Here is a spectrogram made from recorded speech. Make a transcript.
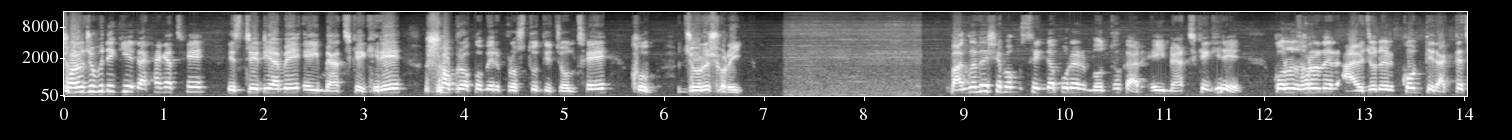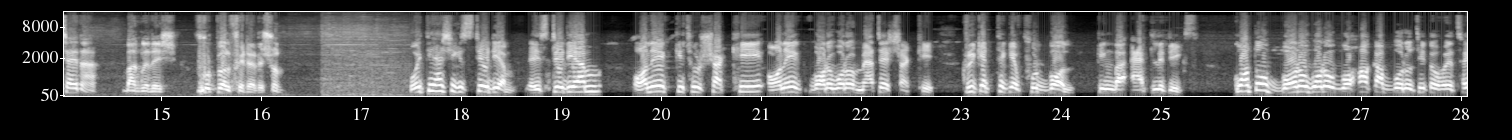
সরজমিনে গিয়ে দেখা গেছে, স্টেডিয়ামে এই ম্যাচকে ঘিরে সব রকমের প্রস্তুতি চলছে খুব জোরে সোরেই। বাংলাদেশ এবং সিঙ্গাপুরের মধ্যকার এই ম্যাচকে ঘিরে কোনো ধরনের আয়োজনের কমতি রাখতে চায় না বাংলাদেশ ফুটবল ফেডারেশন। ঐতিহাসিক স্টেডিয়াম, এই স্টেডিয়াম অনেক কিছুর সাক্ষী, অনেক বড় বড় ম্যাচের সাক্ষী। ক্রিকেট থেকে ফুটবল কিংবা অ্যাথলেটিক্স কত বড় বড় মহাকাব্য রচিত হয়েছে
